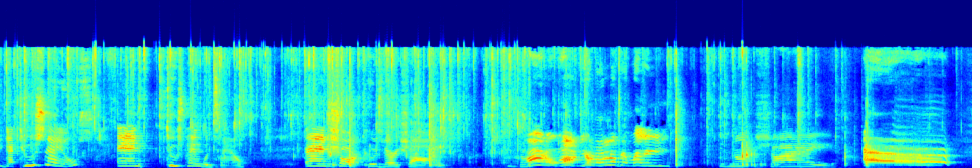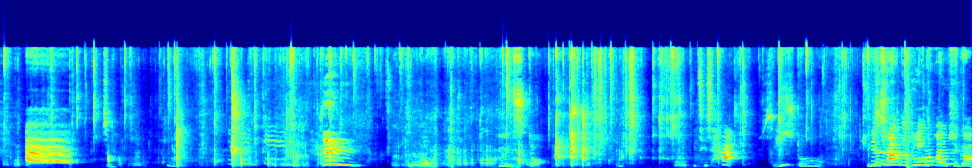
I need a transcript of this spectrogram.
You got two snails and two penguins now, and a shark who's very shy. I don't want you to look at me. He's not shy. Ah! Ah! So- You can stop. It's his hat. See? Stop. We Isn't just have the pink one to go.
